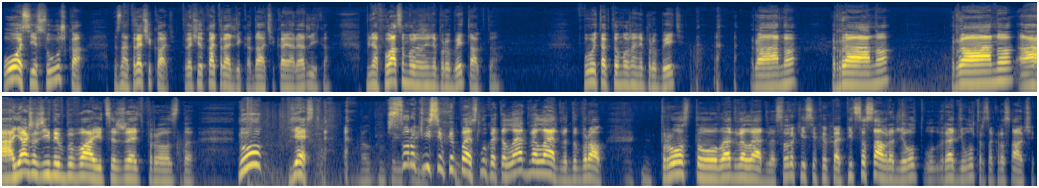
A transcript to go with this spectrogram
Ось є сушка. Не знаю, треба чекати. Треба чекати редліка. Да, чекає редліка. Бля, фугасом можна не пробити так-то. Ой, так-то можна не пробити. Рано. Рано. Рано. А, як же ж її не вбивають, це жесть просто. Ну, єсть. 48 хп, слухайте, ледве-ледве добрав. Просто ледве-ледве. 48 хп. Підсосав Редлі Ултерса, красавчик.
